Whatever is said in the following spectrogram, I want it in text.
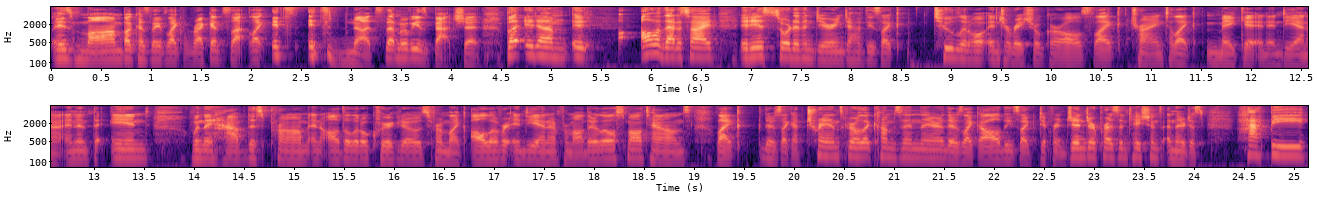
his mom because they've like reconciled like it's it's nuts. That movie is batshit. But it um it all of that aside it is sort of endearing to have these like two little interracial girls like trying to like make it in indiana. And at the end when they have this prom and all the little queer kiddos from like all over indiana from all their little small towns like there's like a trans girl that comes in there. There's like all these like different gender presentations and they're just happy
